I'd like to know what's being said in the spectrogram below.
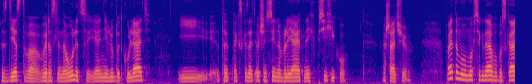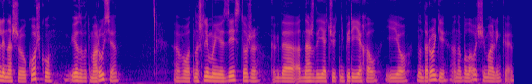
с детства выросли на улице, и они любят гулять, и это, так сказать, очень сильно влияет на их психику кошачью. Поэтому мы всегда выпускали нашу кошку, ее зовут Маруся. Вот, нашли мы ее здесь тоже, когда однажды я чуть не переехал ее на дороге, она была очень маленькая.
